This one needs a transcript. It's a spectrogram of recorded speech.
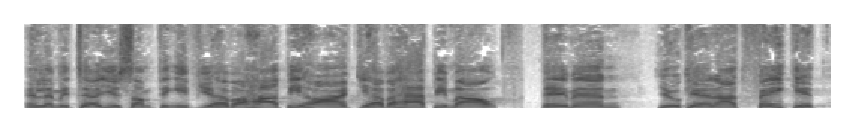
And let me tell you something if you have a happy heart, you have a happy mouth. Amen. You cannot fake it.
